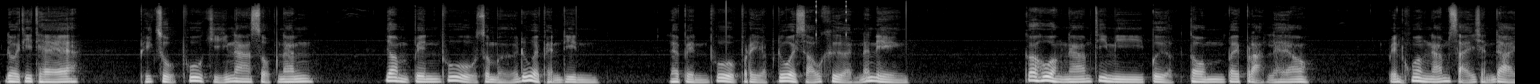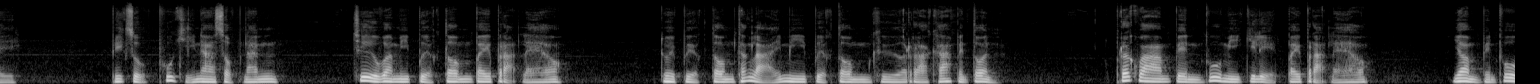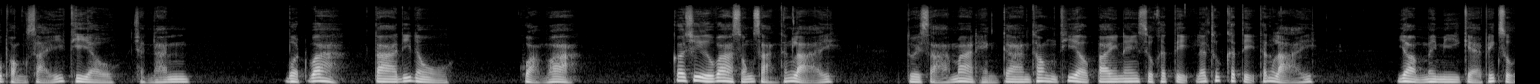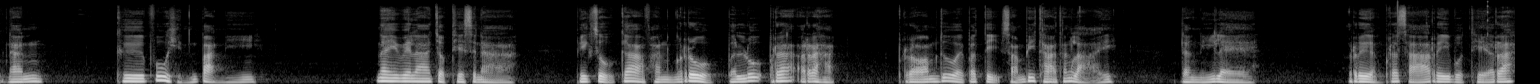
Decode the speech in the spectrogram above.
โดยที่แท้ ภิกษุผู้ขีนาศพนั้น ย่อมเป็นผู้เสมอด้วยแผ่นดิน และเป็นผู้เปรียบด้วยเสาเขื่อนนั่นเอง ก็ห่วงน้ำที่มีเปลือกตมไปปราดแล้ว เป็นห่วงน้ำใสฉันใด ภิกษุผู้ขีนาศพนั้น ชื่อว่ามีเปลือกตมไปปราดแล้วโดยเปลือกตมทั้งหลายมีเปลือกตมคือราคะเป็นต้น เพราะความเป็นผู้มีกิเลสไปปราดแล้ว ย่อมเป็นผู้ผ่องใสเที่ยว ฉะนั้น บทว่า ตาดิโน ความว่า ก็ชื่อว่าสงสารทั้งหลาย โดยสามารถแห่งการท่องเที่ยวไปในสุขติและทุกขติทั้งหลาย ย่อมไม่มีแก่ภิกษุนั้น คือผู้เห็นป่านนี้ ในเวลาจบเทศนา ภิกษุเก้าพันรูปบรรลุพระอรหันต พร้อมด้วยปฏิสัมพิทาทั้งหลาย ดังนี้แล เรื่องพระสารีบุตรเถระ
